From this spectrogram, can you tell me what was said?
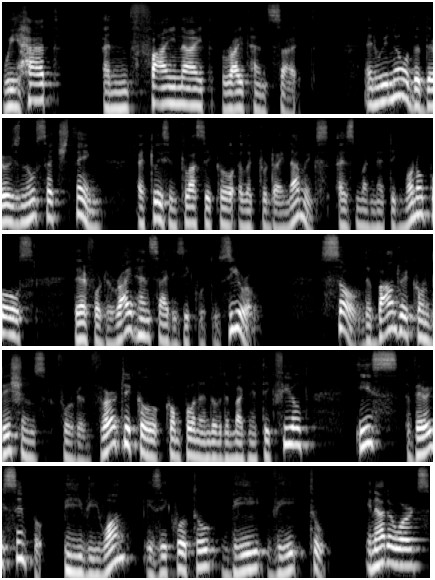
we had a finite right-hand side. And we know that there is no such thing, at least in classical electrodynamics, as magnetic monopoles. Therefore, the right-hand side is equal to zero. So the boundary conditions for the vertical component of the magnetic field is very simple. BV1 is equal to BV2. In other words,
